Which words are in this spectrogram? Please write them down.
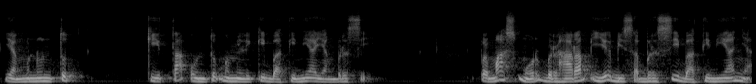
yang menuntut kita untuk memiliki batinia yang bersih? Pemasmur berharap ia bisa bersih batinianya.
